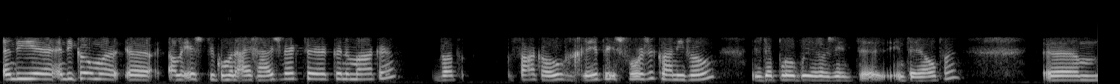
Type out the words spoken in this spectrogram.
en, die, en die komen allereerst natuurlijk om hun eigen huiswerk te kunnen maken. Wat vaak een hoog gegrepen is voor ze qua niveau. Dus daar proberen we ze in te, in te helpen. Ehm,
